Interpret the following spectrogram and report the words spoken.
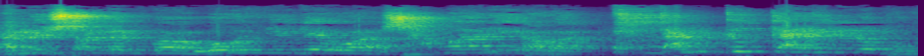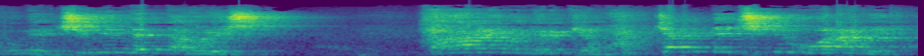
예루살렘과 온 유대와 사마리아와 땅 끝까지로 복음에 증인된다고 그랬습니다. 하나님은 이렇게 확장되시기를 원합니다.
